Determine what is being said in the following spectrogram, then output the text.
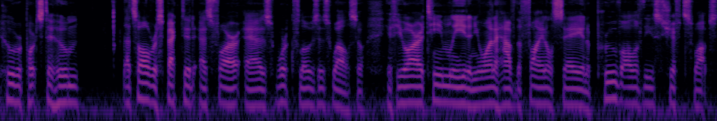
who reports to whom, That's all respected as far as workflows as well. So if you are a team lead and you want to have the final say and approve all of these shift swaps,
